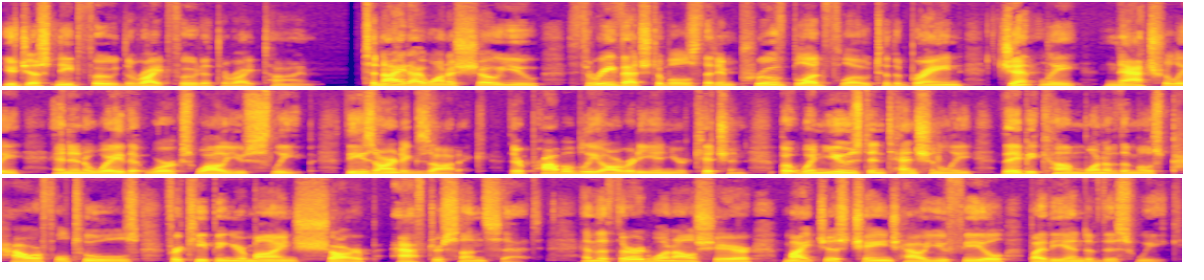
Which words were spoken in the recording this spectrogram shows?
You just need food, the right food at the right time. Tonight, I want to show you three vegetables that improve blood flow to the brain gently, naturally, and in a way that works while you sleep. These aren't exotic. They're probably already in your kitchen, but when used intentionally, they become one of the most powerful tools for keeping your mind sharp after sunset. And the third one I'll share might just change how you feel by the end of this week.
